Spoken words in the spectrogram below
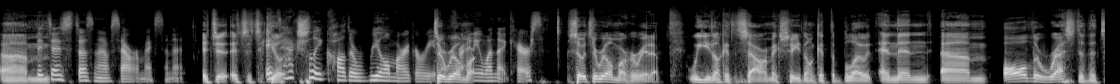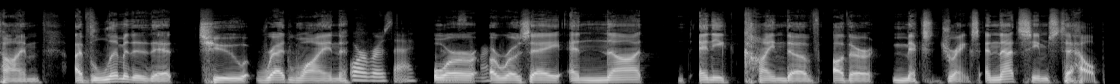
um, it just doesn't have sour mix in it. it's a, it's a tequila. It's actually called a real margarita It's a real for mar- anyone that cares. So it's a real margarita. Well, you don't get the sour mix, so you don't get the bloat. And then um, all the rest of the time, I've limited it to red wine Or rosé. or a rosé and not any kind of other mixed drinks. And that seems to help.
